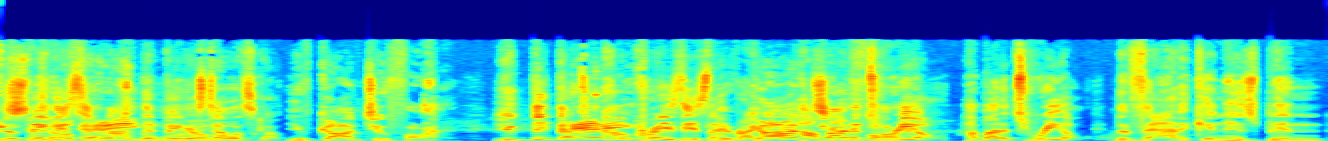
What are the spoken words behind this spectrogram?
biggest the biggest, telescope not the the biggest world. telescope. You've gone too far. You think that's Eddie, how crazy is that, you've right? How about it's far. real? How about it's real? The Vatican has been.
